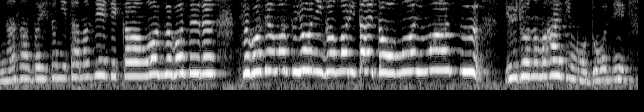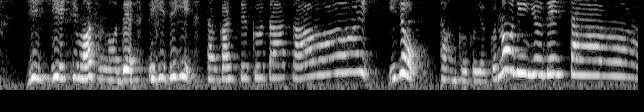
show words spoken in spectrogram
皆さんと一緒に楽しい時間を過ごせる、過ごせますように頑張りたいと思います。有料生配信も同時実施しますので、ぜひぜひ参加してください。以上、タンク役の理由でした。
